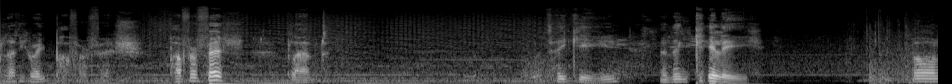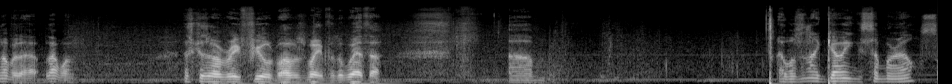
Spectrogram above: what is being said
Bloody great pufferfish. Pufferfish? Plant. Take E and then kill E. Oh, not with that. That one. That's because I refueled while I was waiting for the weather. Um, wasn't I going somewhere else?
